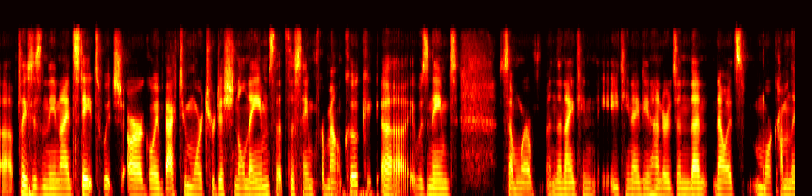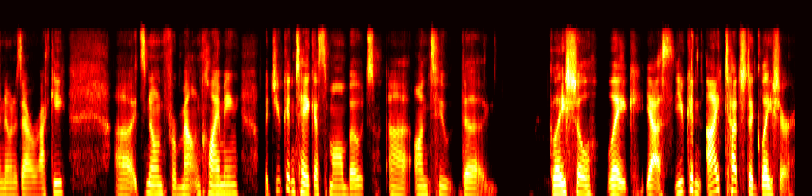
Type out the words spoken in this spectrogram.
uh, places in the United States which are going back to more traditional names. That's the same for Mount Cook. Uh, it was named somewhere in the 19, 18, 1900s, and then now it's more commonly known as Aoraki. Uh, it's known for mountain climbing, but you can take a small boat uh, onto the glacial lake. Yes, you can. I touched a glacier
